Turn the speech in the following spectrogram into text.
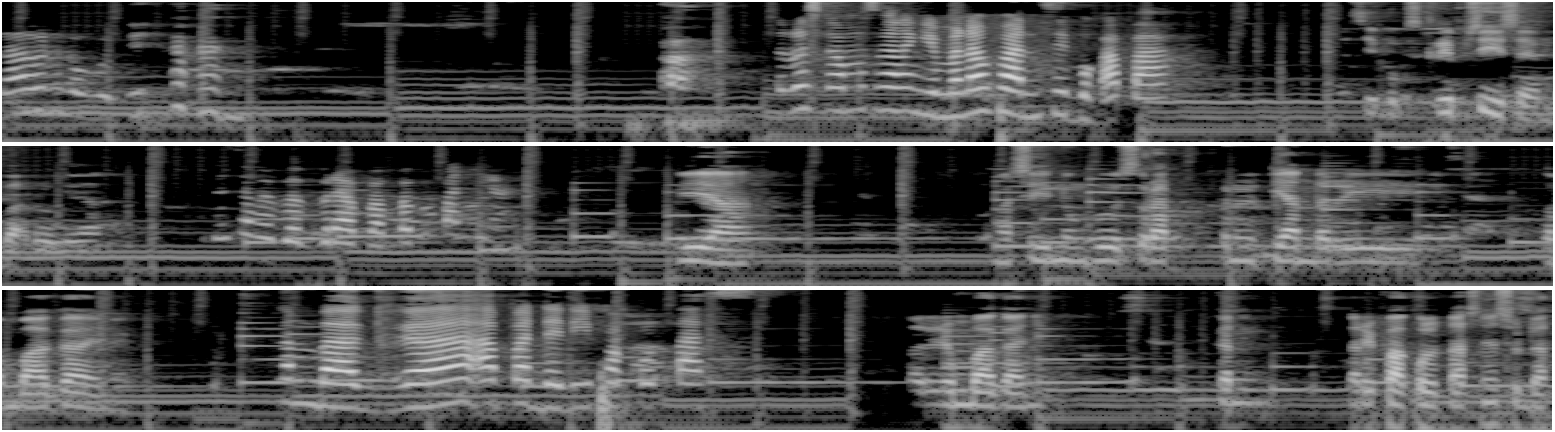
tahun kemudian. Terus kamu sekarang gimana Van? Sibuk apa? Sibuk skripsi saya mbak Rul ya. Udah sampai beberapa bab empat ya? Iya. Masih nunggu surat penelitian dari lembaga ini. Lembaga apa dari fakultas? Dari lembaganya. Kan dari fakultasnya sudah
